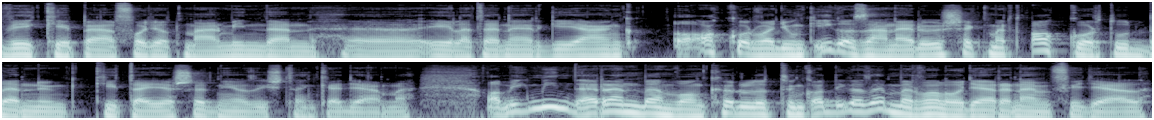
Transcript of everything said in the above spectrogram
végképp elfogyott már minden e, életenergiánk, akkor vagyunk igazán erősek, mert akkor tud bennünk kiteljesedni az Isten kegyelme. Amíg minden rendben van körülöttünk, addig az ember valahogy erre nem figyel,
